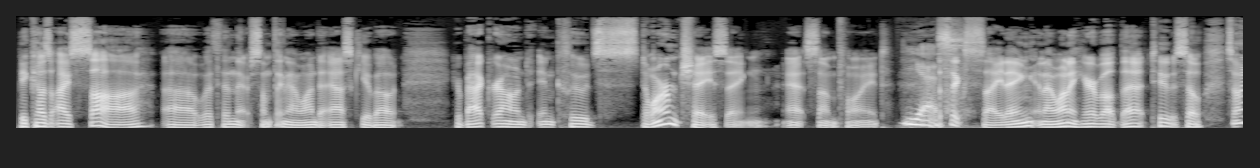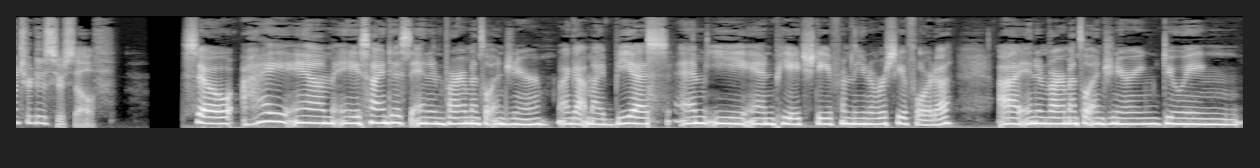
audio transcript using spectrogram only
Because I saw, uh, within there something I wanted to ask you about your background includes storm chasing at some point. Yes. That's exciting. And I want to hear about that too. So, so introduce yourself. So, I am a scientist and environmental engineer. I got my BS, ME, and PhD from the University of Florida uh, in environmental engineering, doing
